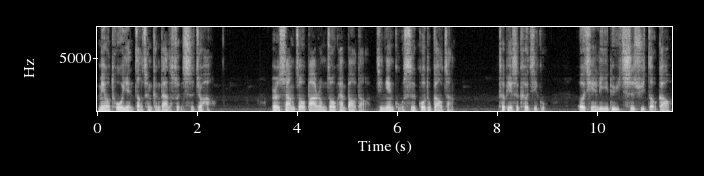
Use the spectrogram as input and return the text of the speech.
没有拖延造成更大的损失就好。而上周《霸荣周刊》报道，今年股市过度高涨，特别是科技股，而且利率持续走高，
